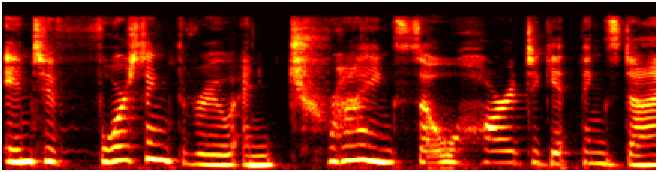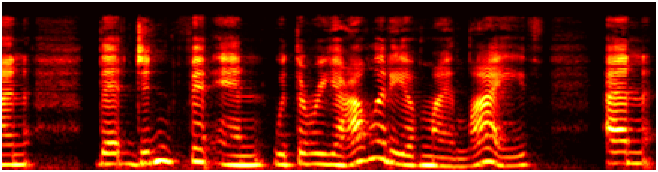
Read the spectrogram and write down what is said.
into forcing through and trying so hard to get things done that didn't fit in with the reality of my life. And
